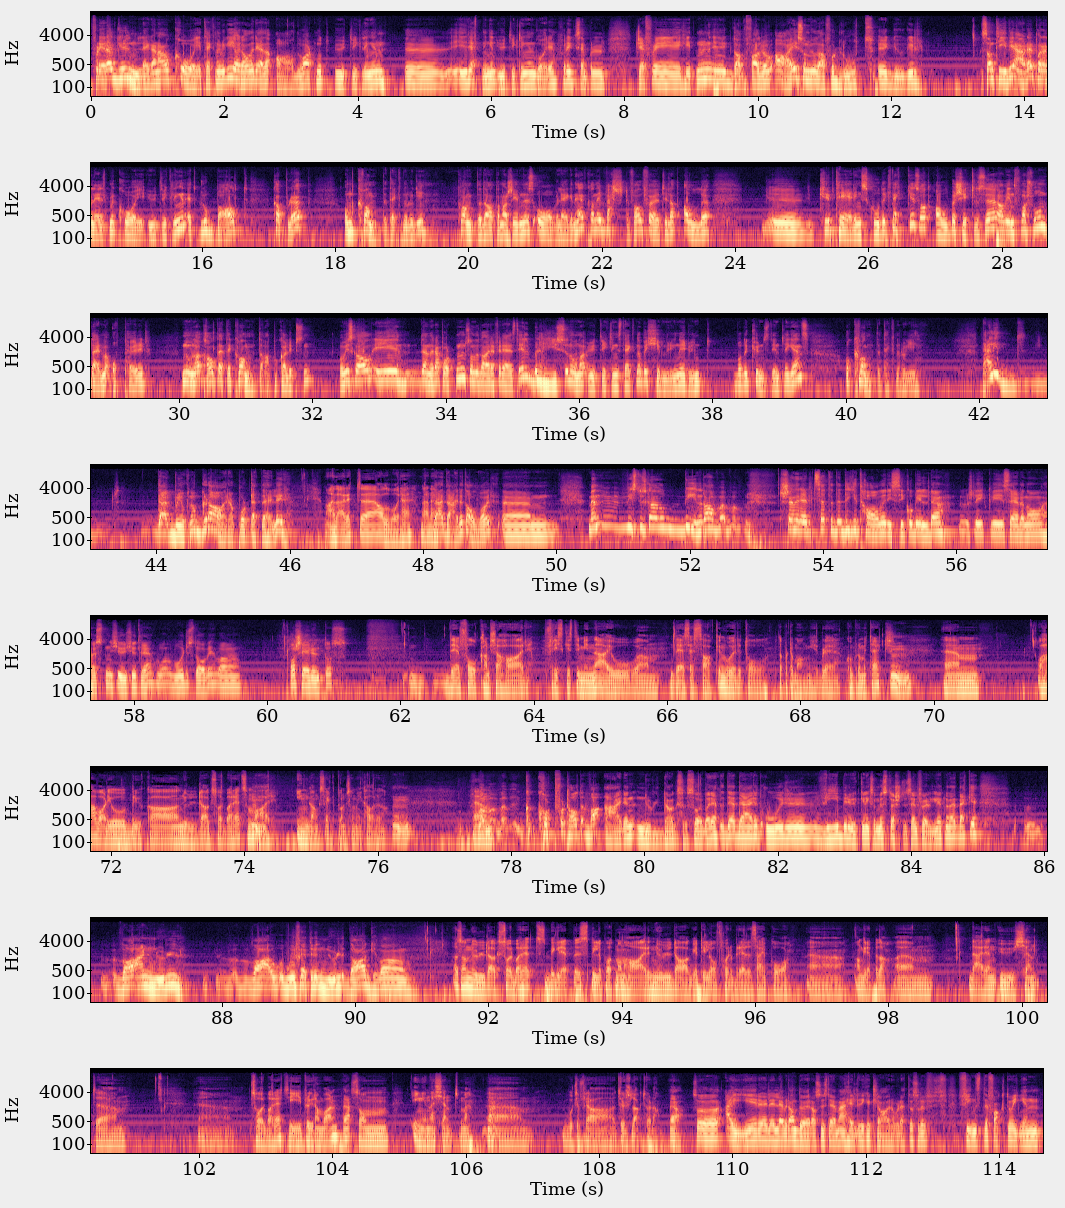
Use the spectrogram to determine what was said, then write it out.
Flere av grunnleggerne av KI-teknologi har allerede advart mot utviklingen uh, i retningen utviklingen går i. F.eks. Jeffrey Hitton, godfather of AI, som jo da forlot uh, Google. Samtidig er det, parallelt med KI-utviklingen, et globalt kappløp om kvanteteknologi. Kvantedatamaskinenes overlegenhet kan i verste fall føre til at alle krypteringskoder knekkes, og at all beskyttelse av informasjon dermed opphører. Noen har kalt dette kvanteapokalypsen. Og vi skal i denne rapporten som det da refereres til, belyse noen av utviklingstrekkene og bekymringene rundt både kunstig intelligens og kvanteteknologi. Det er litt Det blir jo ikke noe gladrapport, dette heller. Nei, det er et uh, alvor her. Det er, det. Det, er, det er et alvor. Um, men hvis du skal begynne, da. Generelt sett, det digitale risikobildet slik vi ser det nå høsten 2023, hvor, hvor står vi? Hva, hva skjer rundt oss? Det folk kanskje har friskest i minne, er jo um, DSS-saken, hvor tolv departementer ble kompromittert. Mm. Um, og her var det jo bruk av nulldagssårbarhet som mm. var inngangsvektoren, som vi kaller det. da. Mm. Hva, hva, kort fortalt, hva er en nulldagssårbarhet? Det, det, er et ord vi bruker liksom med største selvfølgelighet, men det, det er ikke Hva er null hva, hvorfor heter det null dag? Hva Altså Nulldagssårbarhetsbegrepet spiller på at man har null dager til å forberede seg på uh, angrepet. Um, det er en ukjent uh, uh, sårbarhet i programvaren ja. som ingen er kjent med. Bortsett fra trusselaktør, da. Ja, Så eier eller leverandør av systemet er heller ikke klar over dette, så det fins de facto ingen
